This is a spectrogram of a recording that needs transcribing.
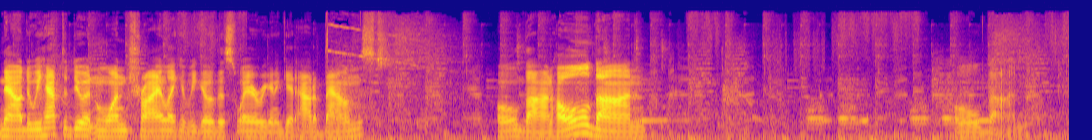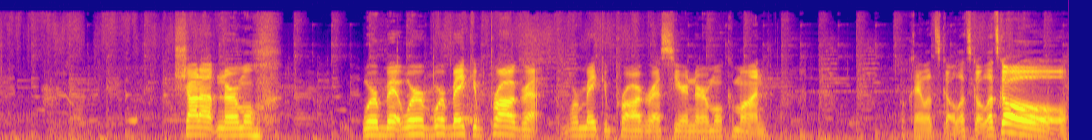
Now, do we have to do it in one try, like if we go this way, are we gonna get out of bounds? Hold on, hold on. Hold on. Shut up, Nermal. We're we're we're making progress. We're making progress here, Nermal. Come on. Okay, let's go. Let's go. Let's go.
